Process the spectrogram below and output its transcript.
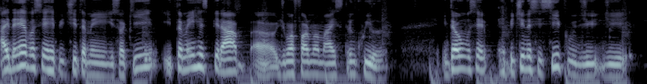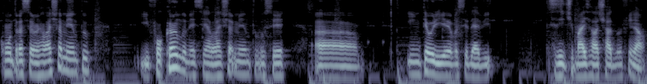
A ideia é você repetir também isso aqui e também respirar uh, de uma forma mais tranquila. Então, você repetindo esse ciclo de, de contração e relaxamento e focando nesse relaxamento, você, uh, em teoria, você deve se sentir mais relaxado no final.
